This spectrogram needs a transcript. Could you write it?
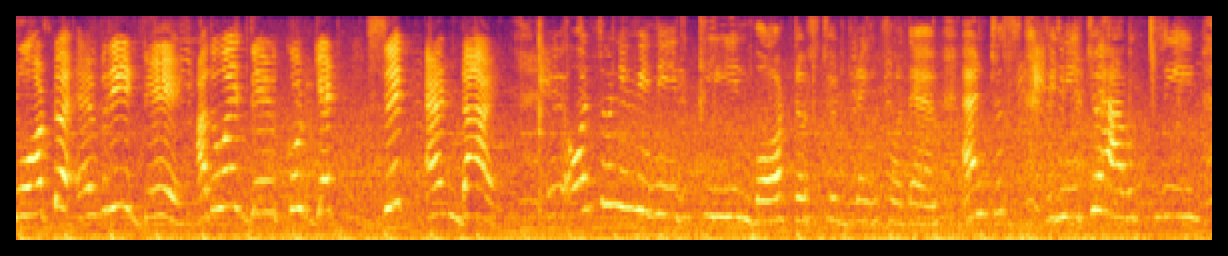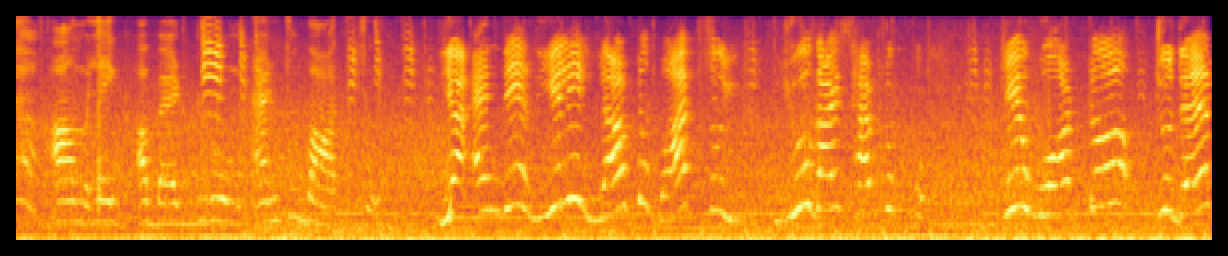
water every day. Otherwise they could get sick and die. We also need, we need clean waters to drink for them and to, we need to have a clean um like a bedroom and to bath. Yeah, and they really love to bath so y- you guys water to them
